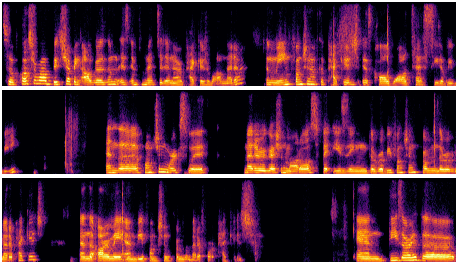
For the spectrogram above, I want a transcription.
So cluster-wild bootstrapping algorithm is implemented in our package WildMeta. The main function of the package is called Wald test CWB. And the function works with meta regression models fit using the robu function from the robumeta package and the RMA MV function from the metafor package. And these are the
